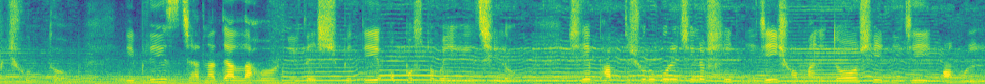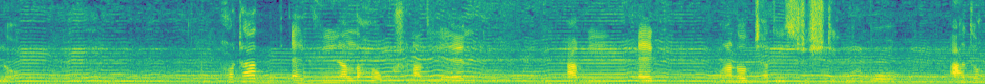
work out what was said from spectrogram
বিশুদ্ধ। ইবলিস জান্নাতে আল্লাহর নির্দেশ পেতে অভ্যস্ত হয়ে গিয়েছিল। সে ভাবতে শুরু করেছিল, সে নিজেই সম্মানিত, সে নিজেই অমূল্য। হঠাৎ একদিন আল্লাহ ঘোষণা দিলেন, আমি মানব জাতির সৃষ্টি করব আদম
